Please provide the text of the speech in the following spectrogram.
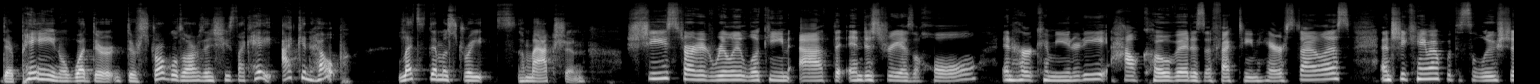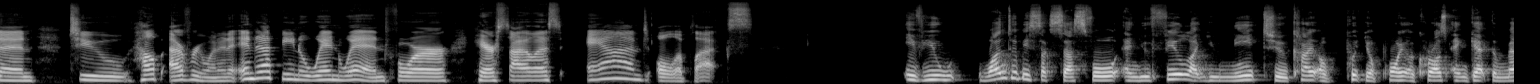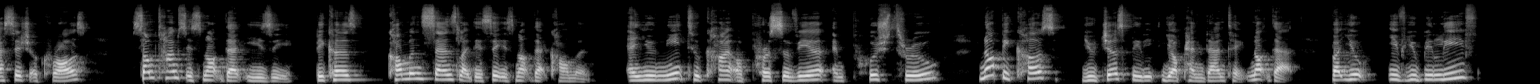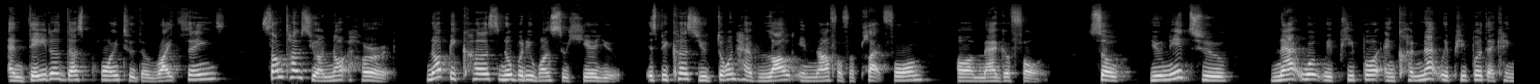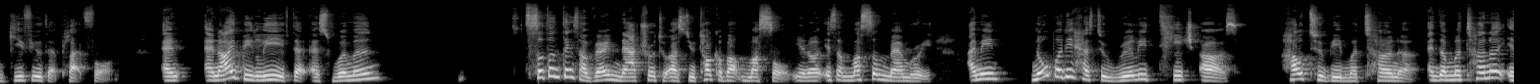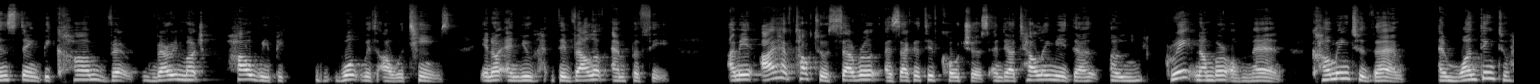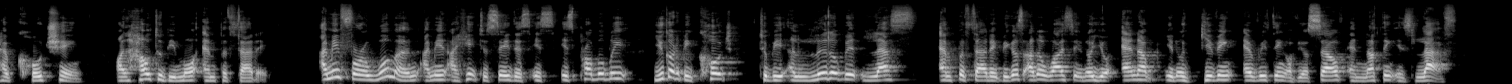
their pain or what their their struggles are, and she's like, "Hey, I can help. Let's demonstrate some action." She started really looking at the industry as a whole in her community, how COVID is affecting hairstylists. And she came up with a solution to help everyone. And it ended up being a win win for hairstylists and Olaplex. If you want to be successful and you feel like you need to kind of put your point across and get the message across, sometimes it's not that easy because common sense, like they say, is not that common. And you need to kind of persevere and push through, not because you just be you're pedantic, not that. But you if you believe and data does point to the right things, sometimes you are not heard. Not because nobody wants to hear you. It's because you don't have loud enough of a platform or a megaphone. So you need to network with people and connect with people that can give you that platform. And and I believe that as women, certain things are very natural to us. You talk about muscle, you know, it's a muscle memory. I mean, nobody has to really teach us how to be maternal. And the maternal instinct become very, very much how we be, work with our teams, you know, and you develop empathy. I mean, I have talked to several executive coaches, and they're telling me that a great number of men coming to them and wanting to have coaching on how to be more empathetic. I mean, for a woman, I mean, I hate to say this, it's, it's probably, you got to be coached to be a little bit less empathetic because otherwise, you know, you end up, you know, giving everything of yourself and nothing is left.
